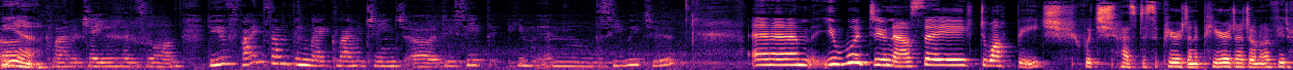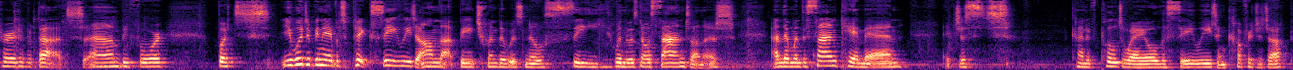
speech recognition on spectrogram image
uh, Yeah. climate change and so on. Do you find something like climate change? Uh, do you see it in, in the seaweed too? Um, you would do now, say Dooagh Beach, which has disappeared and appeared. I don't know if you'd heard of that um, before, but you would have been able to pick seaweed on that beach when there was no sea, when there was no sand on it, and then when the sand came in, it just kind of pulled away all the seaweed and covered it up.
